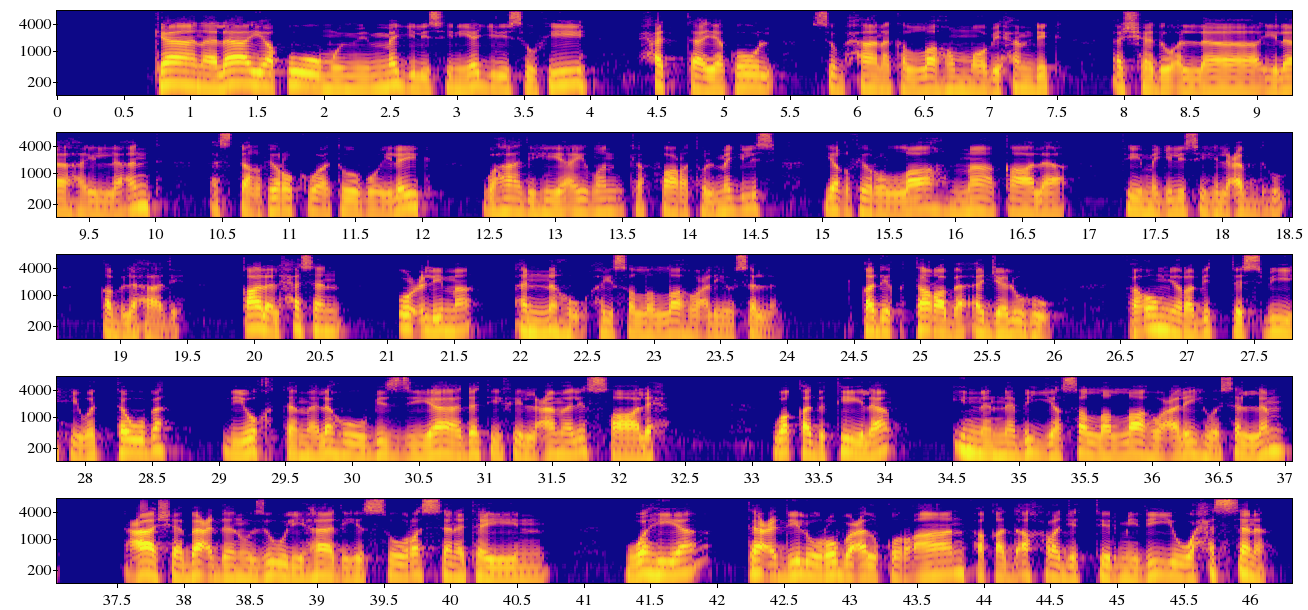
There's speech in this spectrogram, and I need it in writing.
كان لا يقوم من مجلس يجلس فيه حتى يقول سبحانك اللهم وبحمدك أشهد أن لا إله إلا أنت أستغفرك وأتوب إليك. وهذه هي أيضا كفارة المجلس يغفر الله ما قال في مجلسه العبد قبل هذه. قال الحسن أعلم أنه أي صلى الله عليه وسلم قد اقترب أجله فأمر بالتسبيح والتوبة ليختم له بالزيادة في العمل الصالح. وقد قيل إن النبي صلى الله عليه وسلم عاش بعد نزول هذه السورة السنتين وهي تعدل ربع القرآن فقد أخرج الترمذي وحسنه.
